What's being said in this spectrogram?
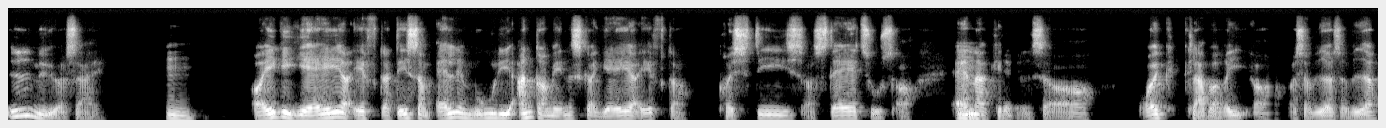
ydmyger sig. Mm. Og ikke jager efter det, som alle mulige andre mennesker jager efter. prestige og status og anerkendelse og rygklapperi og, og så videre og så videre.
